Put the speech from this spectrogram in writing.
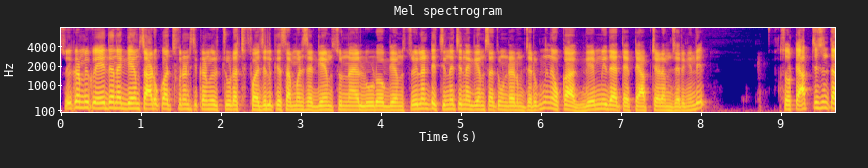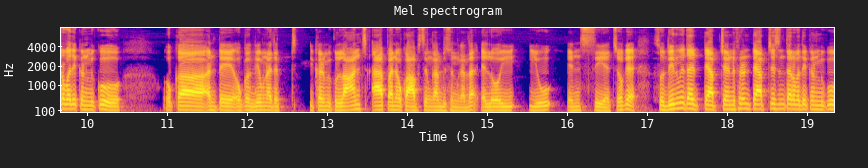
సో ఇక్కడ మీకు ఏదైనా గేమ్స్ ఆడుకోవచ్చు ఫ్రెండ్స్ ఇక్కడ మీరు చూడొచ్చు ఫజిల్కి సంబంధించిన గేమ్స్ ఉన్నాయి లూడో గేమ్స్ ఇలాంటి చిన్న చిన్న గేమ్స్ అయితే ఉండడం జరుగుతుంది. నేను ఒక గేమ్ మీద అయితే ట్యాప్ చేయడం జరిగింది. సో ట్యాప్ చేసిన తర్వాత ఇక్కడ మీకు ఒక అంటే ఒక గేమ్ అయితే ఇక్కడ మీకు లాంచ్ యాప్ అనే ఒక ఆప్షన్ కనిపిస్తుంది కదా ఎల్ఓ యుఎన్సిహెచ్ ఓకే సో దీని మీద ట్యాప్ చేయండి ఫ్రెండ్ ట్యాప్ చేసిన తర్వాత ఇక్కడ మీకు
